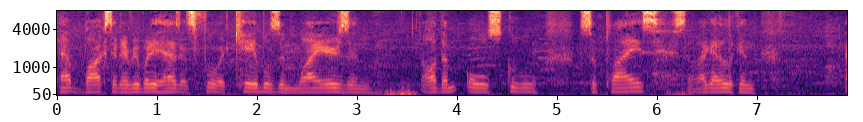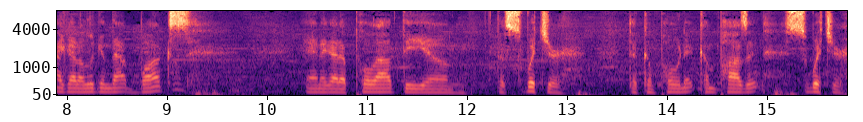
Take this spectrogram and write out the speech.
that box that everybody has that's full of cables and wires and all them old school supplies. So I got to look in I got to look in that box and I got to pull out the um, the switcher, the component composite switcher.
